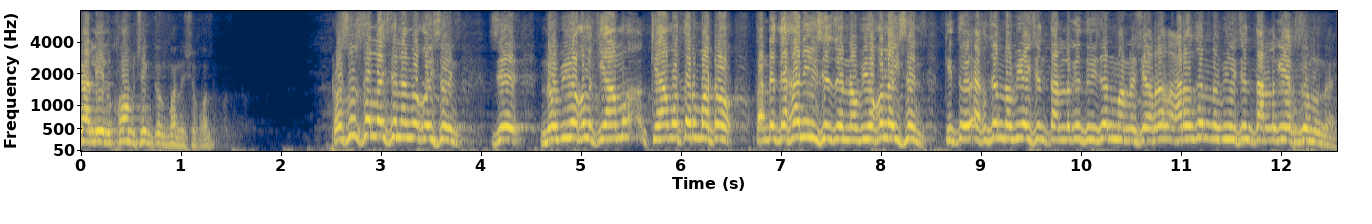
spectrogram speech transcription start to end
কালিল, কম সংখ্যক মানুষ সকল। রসুল সাল্লাহ সাল্লামে কইছেন যে নবী হল কিয়ামতের মাঠো তান্ডে দেখানি হয়েছে যে নবী হল আইছেন, কিন্তু একজন নবী আইছেন, তার লগে দুইজন মানুষ আর আরও জন নবী আইছেন, তার লগে একজনও নাই।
